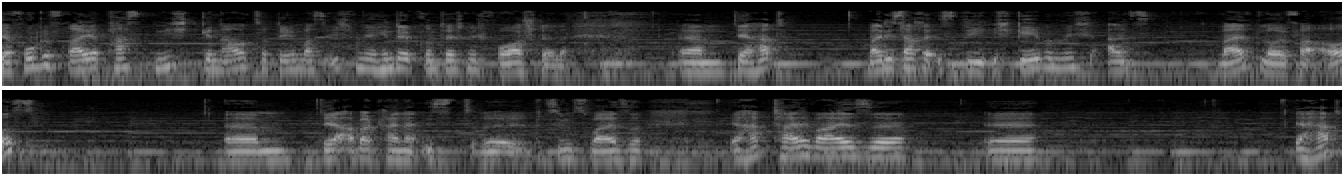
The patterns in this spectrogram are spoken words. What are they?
der Vogelfreie passt nicht genau zu dem, was ich mir hintergrundtechnisch vorstelle. Ähm, der hat, weil die Sache ist die, ich gebe mich als Waldläufer aus, ähm, der aber keiner ist, äh, beziehungsweise er hat teilweise, äh, er hat,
